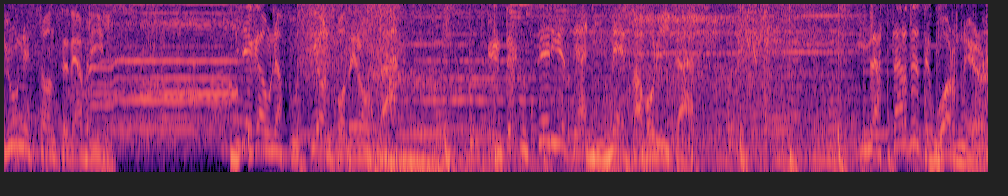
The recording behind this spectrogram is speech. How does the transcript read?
El lunes 11 de abril llega una fusión poderosa entre tus series de anime favoritas y las tardes de Warner.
